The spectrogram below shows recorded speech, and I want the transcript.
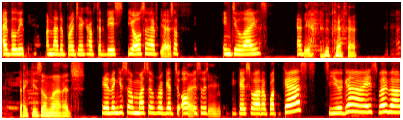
I mm-hmm. believe you have another project after this. You also have Yes. in July. Okay. Yeah. Thank you so um, much. Okay, thank you so much. Don't forget to always Thank listen you. to Suara podcast. See you guys. Bye bye.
